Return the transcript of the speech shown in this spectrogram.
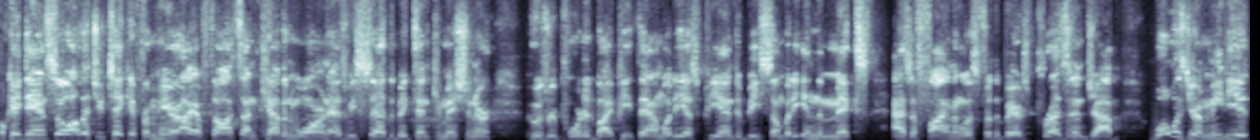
Okay, Dan, so I'll let you take it from here. I have thoughts on Kevin Warren, as we said, the Big Ten commissioner, who is reported by Pete Thamel at ESPN to be somebody in the mix as a finalist for the Bears president job. What was your immediate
